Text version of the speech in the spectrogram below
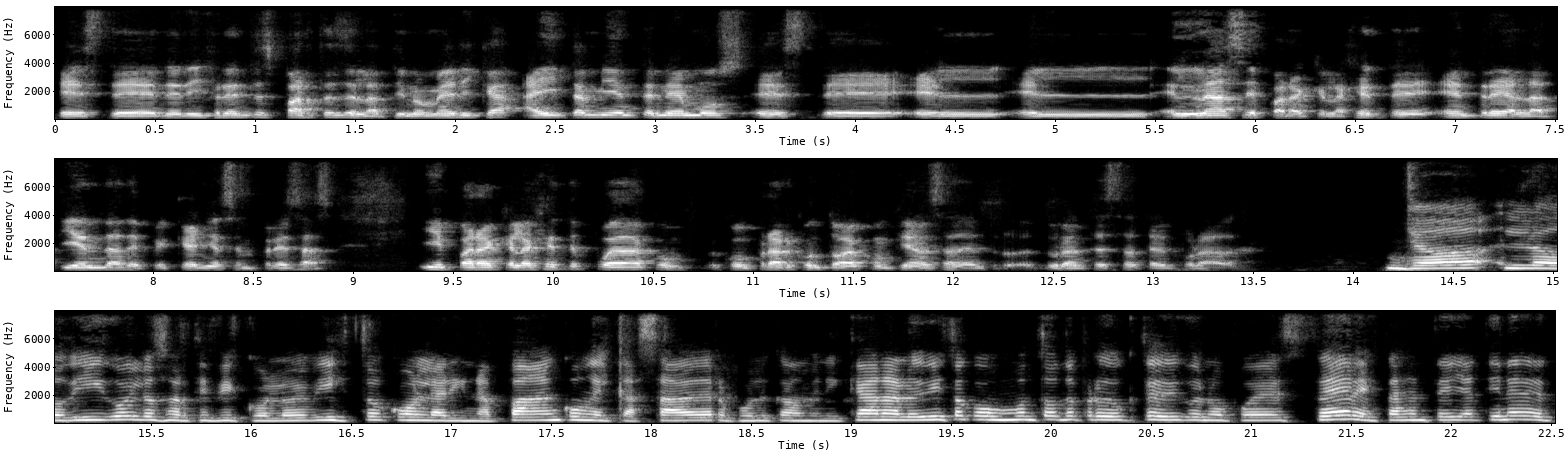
este, de diferentes partes de Latinoamérica. Ahí también tenemos este, el, enlace para que la gente entre a la tienda de pequeñas empresas y para que la gente pueda comprar con toda confianza durante esta temporada. Yo lo digo y lo certifico, lo he visto con la harina pan, con el casabe de República Dominicana, lo he visto con un montón de productos y digo, no puede ser, esta gente ya tiene de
